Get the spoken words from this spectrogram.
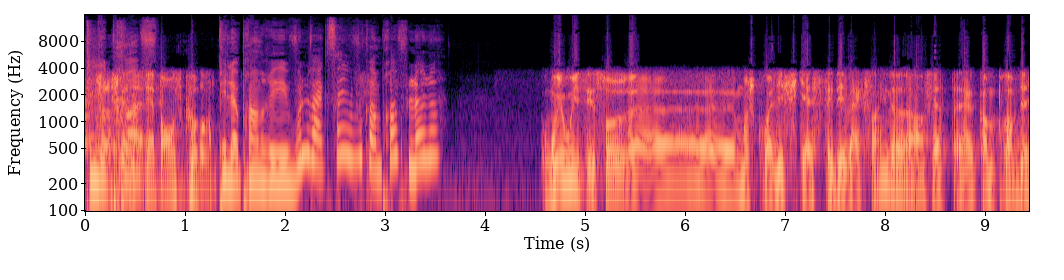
Puis ça serait ma profs- réponse courte. Puis le prendrez-vous le vaccin, vous, comme prof, là, là? Oui, oui, c'est sûr. euh, moi, je crois à l'efficacité des vaccins. Là. En fait, euh, comme prof de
